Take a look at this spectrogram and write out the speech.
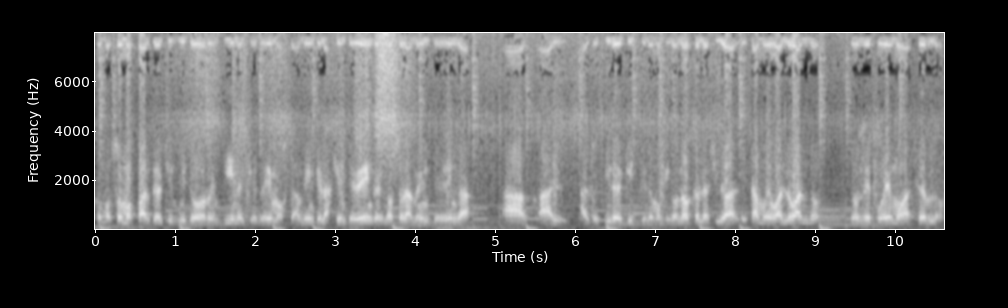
como somos parte del circuito correntino y queremos también que la gente venga y no solamente venga al, retiro de kit, queremos que conozca la ciudad, estamos evaluando dónde podemos hacerlo.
